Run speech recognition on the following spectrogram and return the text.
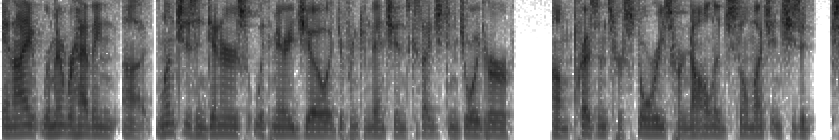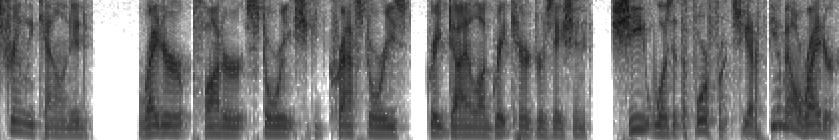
And I remember having uh, lunches and dinners with Mary Jo at different conventions because I just enjoyed her um, presence, her stories, her knowledge so much. And she's an extremely talented writer, plotter, story. She could craft stories, great dialogue, great characterization. She was at the forefront. She got a female writer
